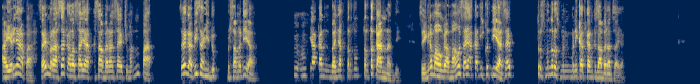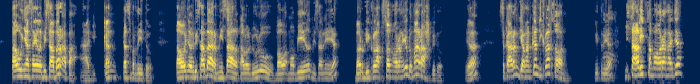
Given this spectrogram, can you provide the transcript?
akhirnya apa? Saya merasa kalau saya kesabaran saya cuma 4, saya nggak bisa hidup bersama dia. Dia akan banyak tertekan nanti. Sehingga mau nggak mau saya akan ikut dia. Saya terus-menerus meningkatkan kesabaran saya. Taunya saya lebih sabar apa? Nah, kan kan seperti itu. Taunya lebih sabar, misal kalau dulu bawa mobil misalnya ya, baru dikelakson orangnya udah marah gitu. Ya. Sekarang jangankan dikelakson gitu ya. Oh. Disalip sama orang aja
